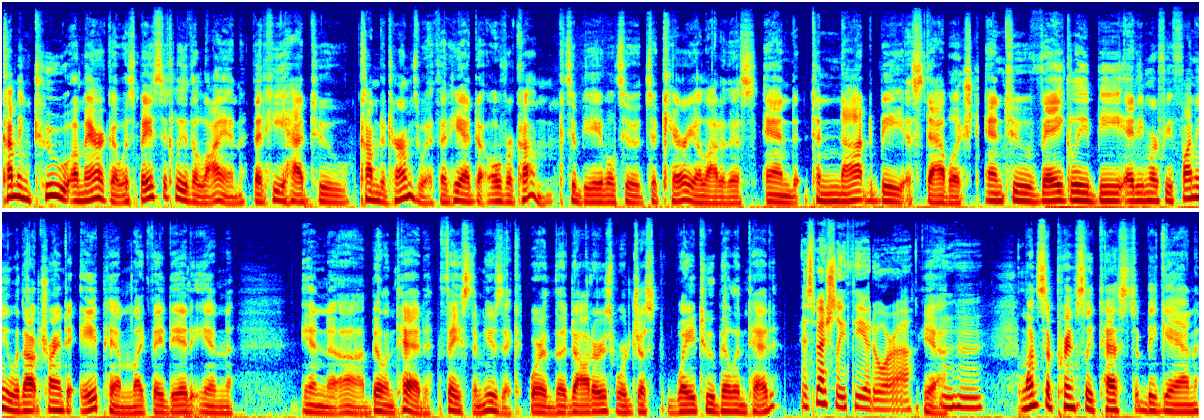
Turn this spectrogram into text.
Coming to America was basically the lion that he had to come to terms with, that he had to overcome to be able to to carry a lot of this and to not be established and to vaguely be Eddie Murphy funny without trying to ape him like they did in in uh, Bill and Ted Face the Music, where the daughters were just way too Bill and Ted. Especially Theodora. Yeah. Mm-hmm. Once the princely test began,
